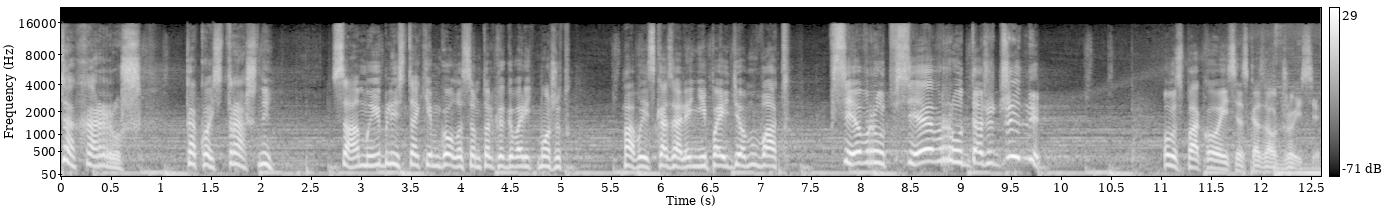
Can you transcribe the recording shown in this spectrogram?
«Да хорош! Какой страшный!» Сам Иблис таким голосом только говорить может. А вы сказали, не пойдем в ад. Все врут, все врут, даже джинны!» «Успокойся», — сказал Джойси.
